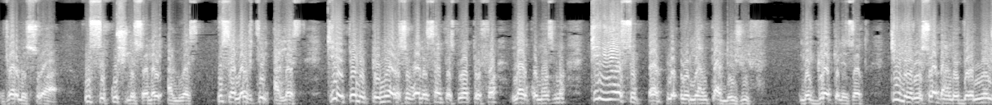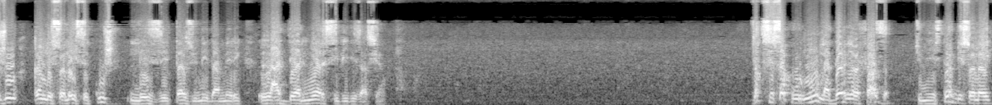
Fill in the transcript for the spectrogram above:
vers le soir, où se couche le soleil à l'ouest, où se lève-t-il à l'est Qui était le premier à recevoir le Saint-Esprit autrefois, là au commencement Qui est ce peuple oriental, les Juifs, les Grecs et les autres Qui les reçoit dans les derniers jours, quand le soleil se couche Les États-Unis d'Amérique, la dernière civilisation. Donc c'est ça pour nous la dernière phase du ministère du soleil.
